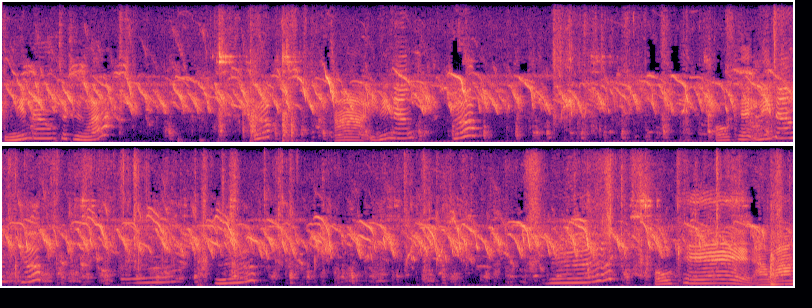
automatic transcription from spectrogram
อีกนิดนึงจะถึงละอึ๊บอ่าอีกนิดนึงฮึบโอเคอีกนิดนึงฮึบฮึบฮึบ โอเค อ่าวาง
